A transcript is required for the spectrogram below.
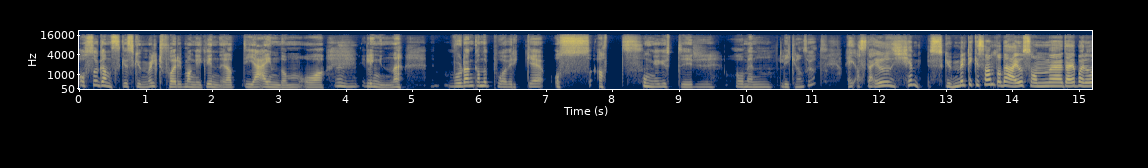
også ganske skummelt for mange kvinner at de er eiendom og mm. lignende. Hvordan kan det påvirke oss at unge gutter og menn liker han så godt? Nei, altså Det er jo kjempeskummelt, ikke sant? Og det er jo sånn eh, Det er jo bare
